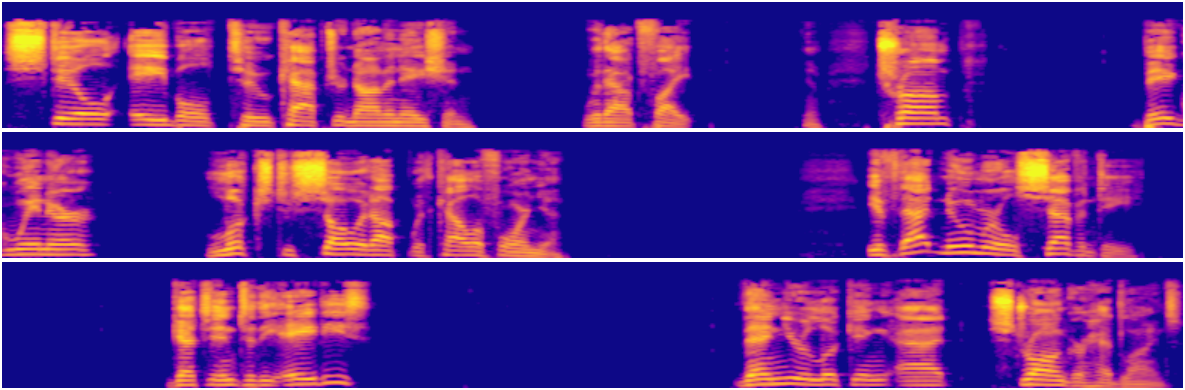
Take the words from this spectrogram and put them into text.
still able to capture nomination without fight. You know, Trump, big winner, looks to sew it up with California. If that numeral 70 gets into the 80s, then you're looking at stronger headlines.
